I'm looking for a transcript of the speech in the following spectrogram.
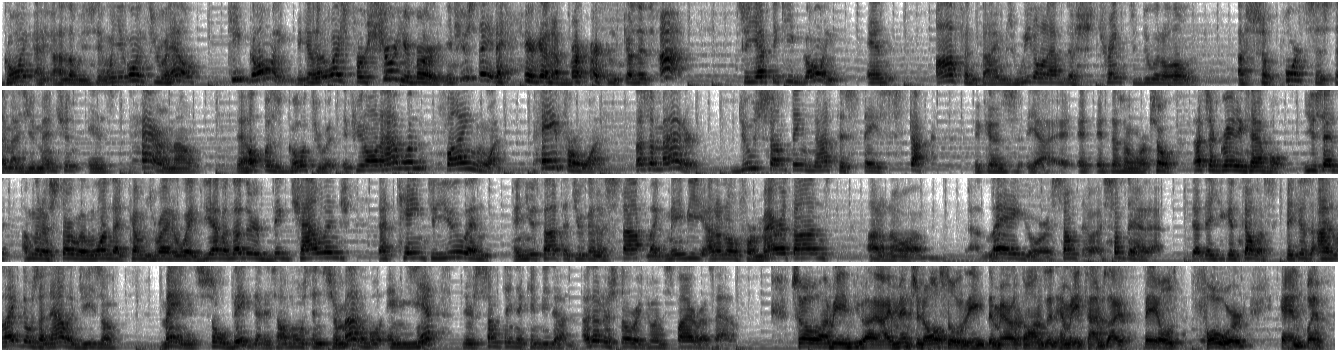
going, I, I love what you say. When you're going through hell, keep going because otherwise, for sure, you burn. If you stay there, you're gonna burn because it's hot. So you have to keep going. And oftentimes we don't have the strength to do it alone. A support system, as you mentioned, is paramount to help us go through it. If you don't have one, find one, pay for one. Doesn't matter. Do something not to stay stuck because, yeah, it, it doesn't work. So that's a great example. You said, I'm going to start with one that comes right away. Do you have another big challenge that came to you and, and you thought that you're going to stop? Like maybe, I don't know, for marathons, I don't know, a, a leg or something, uh, something like that that, that you can tell us because I like those analogies of man, it's so big that it's almost insurmountable, and yet there's something that can be done. Another story to inspire us, Adam. So, I mean, you, I mentioned also the the marathons and how many times I failed forward, and but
